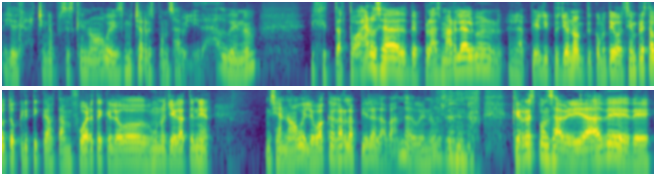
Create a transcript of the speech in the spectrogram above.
Y yo dije, ah, chinga, pues es que no, güey, es mucha responsabilidad, güey, ¿no? dije, tatuar, o sea, de plasmarle algo en, la piel. Y pues yo no, como te digo, siempre esta autocrítica tan fuerte que luego uno llega a tener. Me decía, no, güey, le voy a cagar la piel a la banda, güey, ¿no? O sea, qué responsabilidad de, de,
